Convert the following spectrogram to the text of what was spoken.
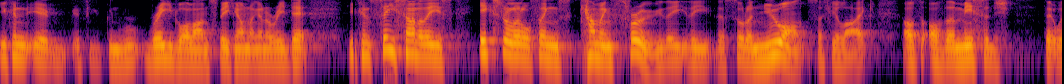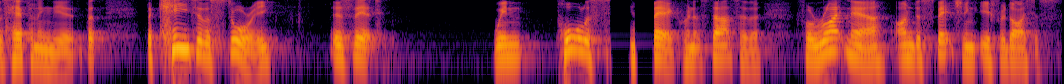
you can, if you can read while I'm speaking, I'm not going to read that. You can see some of these extra little things coming through, the, the, the sort of nuance, if you like, of, of the message that was happening there. But the key to the story is that when Paul is back, when it starts with, for right now, I'm dispatching Epaphroditus.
